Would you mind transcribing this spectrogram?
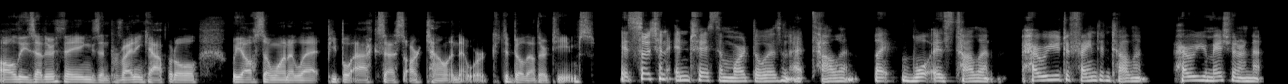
all these other things and providing capital, we also want to let people access our talent network to build out their teams. It's such an interesting word, though, isn't it? Talent. Like, what is talent? How are you defining talent? How are you measuring it?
